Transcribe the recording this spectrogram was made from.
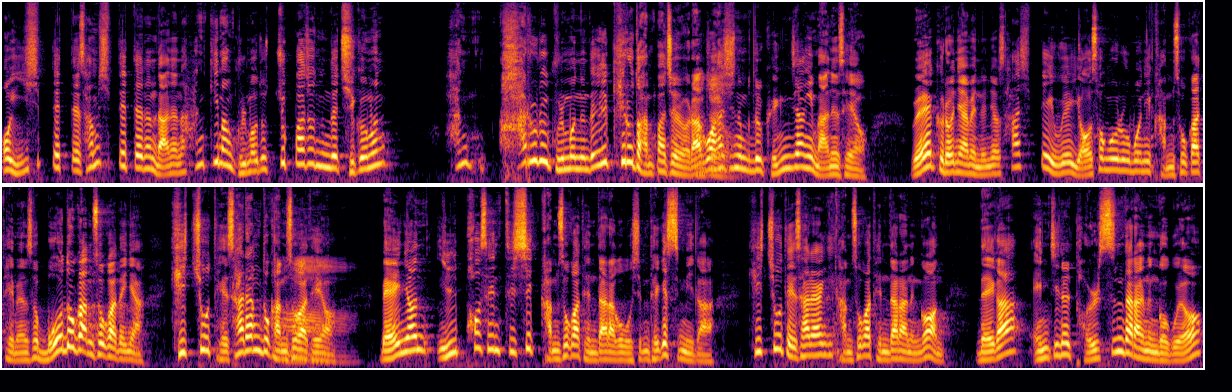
어 20대 때, 30대 때는 나는 한 끼만 굶어도 쭉 빠졌는데 지금은 한 하루를 굶었는데 1kg도 안 빠져요라고 맞아요. 하시는 분들 굉장히 많으세요. 왜 그러냐면요. 40대 이후에 여성 호르몬이 감소가 되면서 뭐도 감소가 되냐? 기초 대사량도 감소가 아. 돼요. 매년 1%씩 감소가 된다라고 보시면 되겠습니다. 기초 대사량이 감소가 된다라는 건 내가 엔진을 덜 쓴다라는 거고요.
